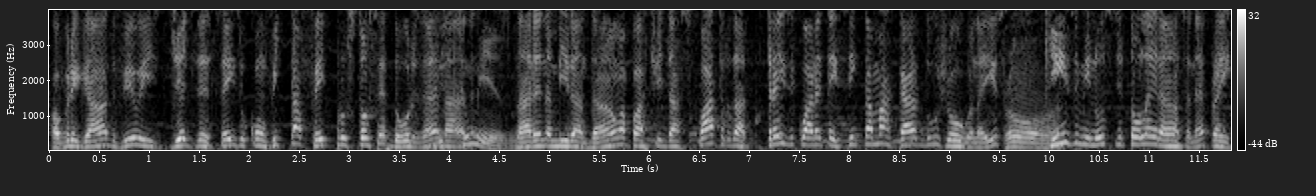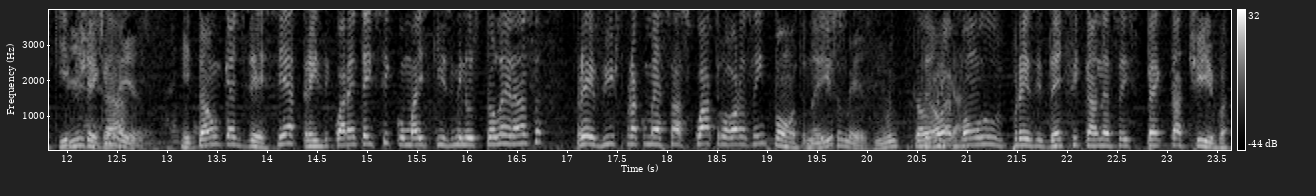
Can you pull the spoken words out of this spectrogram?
Obrigado, viu? E dia 16 o convite tá feito para os torcedores, né? Isso na, mesmo. Na Arena Mirandão, a partir das 4 da 3h45 tá marcado o jogo, não é isso? Pronto. 15 minutos de tolerância, né? Pra equipe Isso chegar. mesmo. Então, quer dizer, se é 3h45, com mais 15 minutos de tolerância, previsto para começar às 4 horas em ponto, não é isso? Isso mesmo, muito Então obrigado. é bom o presidente ficar nessa expectativa.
